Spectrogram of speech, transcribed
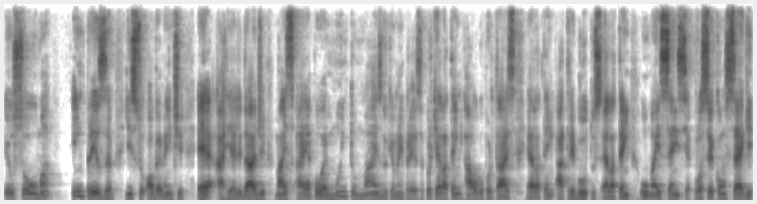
eu sou uma empresa. Isso, obviamente, é a realidade, mas a Apple é muito mais do que uma empresa, porque ela tem algo por trás, ela tem atributos, ela tem uma essência. Você consegue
